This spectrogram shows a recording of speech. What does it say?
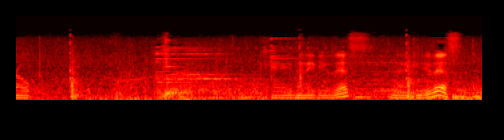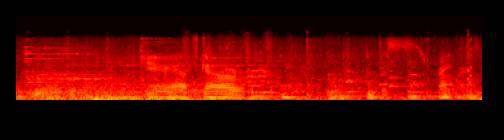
Rope. Okay, then I do this, and then I can do this. Yeah, let's go. Put this right where it's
